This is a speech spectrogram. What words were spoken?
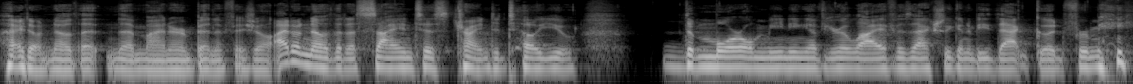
I don't know that, that mine are beneficial. I don't know that a scientist trying to tell you the moral meaning of your life is actually going to be that good for me.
